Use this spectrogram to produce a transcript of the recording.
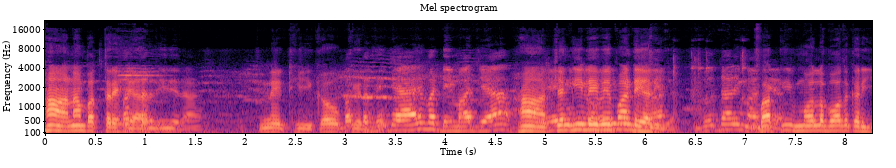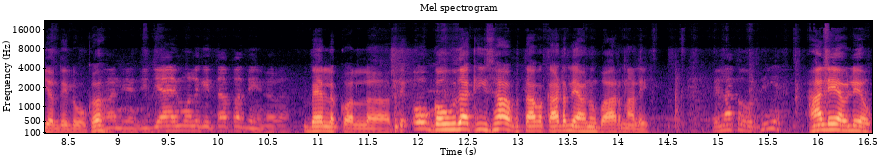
ਹਾਂ ਨਾ 72000 72 ਦੀ। ਦੇ ਦਾਂਗੇ। ਨਹੀਂ ਠੀਕ ਆ ਓਕੇ 72 ਦੀ ਜਾਇ ਵੱਡੀ ਮੱਝ ਆ। ਹਾਂ, ਇਹ ਚੰਗੀ ਲੇਵੇ ਭਾਂਡੇ ਵਾਲੀ ਮੱਝ, ਦੁੱਧ ਵਾਲੀ ਮੱਝ ਆ। ਬਾਕੀ ਮੁੱਲ ਬਹੁਤ ਕਰੀ ਜਾਂਦੇ ਲੋਕ। ਹਾਂਜੀ ਹਾਂਜੀ ਜਾਇ ਮੁੱਲ ਕੀਤਾ ਆਪਾਂ ਦੇਣ ਵਾਲਾ। ਬਿਲਕੁਲ ਤੇ ਉਹ ਗਊ ਦਾ ਕੀ ਹਿਸਾਬ ਕਿਤਾਬ ਕੱਢ ਲਿਆ ਉਹਨੂੰ ਬਾਹਰ ਨਾਲੇ? ਪਹਿਲਾਂ ਤੋੜਦੀ ਹੈ ਹਾਂ ਲਿਆਓ ਲਿਆਓ।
